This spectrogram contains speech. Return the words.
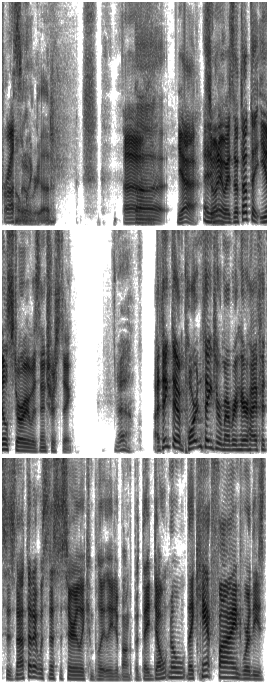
Crossover. oh my god Um, uh yeah. So, anyways, I thought the eel story was interesting. yeah. I think the important thing to remember here, Heifetz, is not that it was necessarily completely debunked, but they don't know, they can't find where these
